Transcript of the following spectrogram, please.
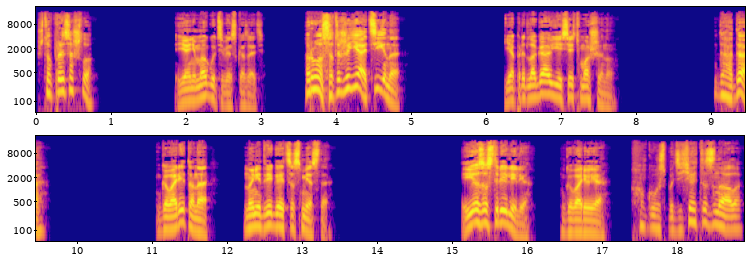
«Что произошло?» «Я не могу тебе сказать». «Рос, это же я, Тина!» Я предлагаю ей сесть в машину. «Да, да», — говорит она, но не двигается с места. «Ее застрелили», — говорю я. «О, Господи, я это знала!»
